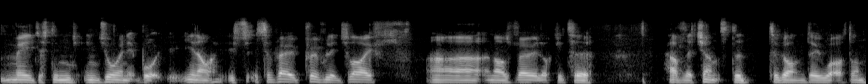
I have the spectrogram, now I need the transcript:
me just in, enjoying it. But you know, it's it's a very privileged life, uh, and I was very lucky to have the chance to, to go and do what I've done.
